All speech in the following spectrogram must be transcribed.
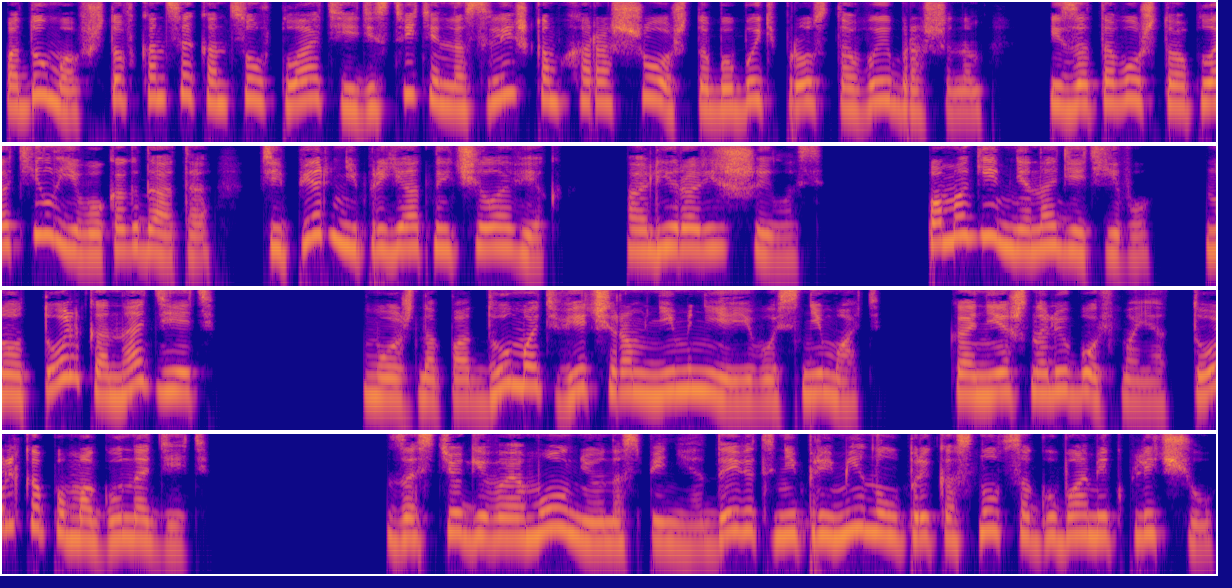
Подумав, что в конце концов платье действительно слишком хорошо, чтобы быть просто выброшенным, из-за того, что оплатил его когда-то, теперь неприятный человек, Алира решилась. «Помоги мне надеть его, но только надеть». Можно подумать, вечером не мне его снимать. Конечно, любовь моя, только помогу надеть. Застегивая молнию на спине, Дэвид не приминул прикоснуться губами к плечу,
